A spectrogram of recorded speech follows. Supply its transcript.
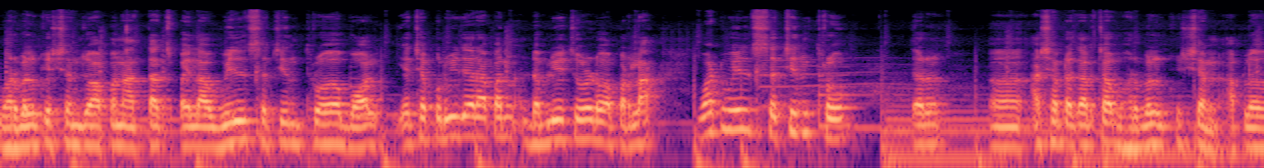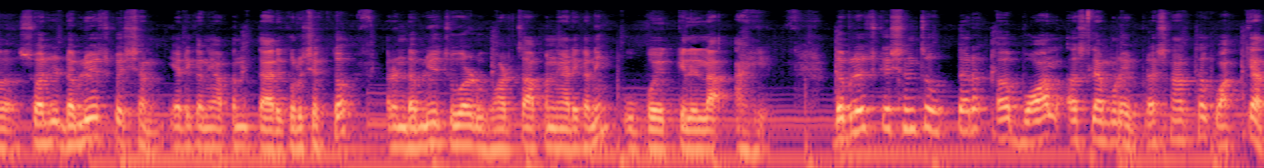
व्हर्बल क्वेश्चन जो आपण आत्ताच पहिला will Sachin throw a ball याच्यापूर्वी जर आपण डब्ल्यू एच वर्ड वापरला व्हॉट विल सचिन थ्रो तर अशा प्रकारचा व्हर्बल क्वेश्चन आपलं सॉरी डब्ल्यू एच क्वेश्चन या ठिकाणी आपण तयार करू शकतो. कारण डब्ल्यू एच वर्ड व्हॉटचा आपण या ठिकाणी उपयोग केलेला आहे. डब्ल्यू एच क्वेश्चनचं उत्तर अ बॉल असल्यामुळे प्रश्नार्थक वाक्यात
